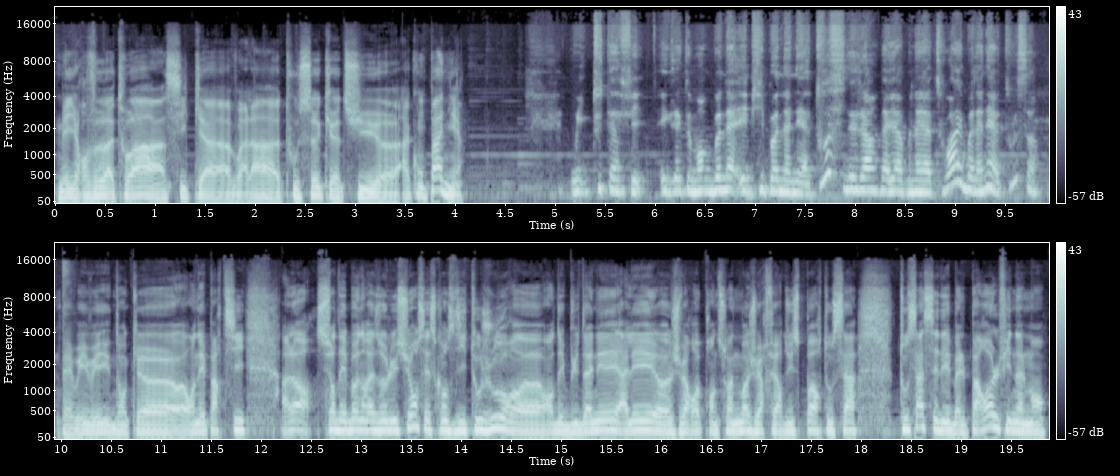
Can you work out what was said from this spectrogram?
Meilleurs vœux à toi ainsi qu'à voilà, tous ceux que tu euh, accompagnes. Oui, tout à fait, exactement. Bonne et puis bonne année à tous déjà. D'ailleurs, bonne année à toi et bonne année à tous. Ben oui, oui. Donc euh, on est parti. Alors sur des bonnes résolutions, c'est ce qu'on se dit toujours euh, en début d'année. Allez, euh, je vais reprendre soin de moi, je vais refaire du sport, tout ça. Tout ça, c'est des belles paroles finalement.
